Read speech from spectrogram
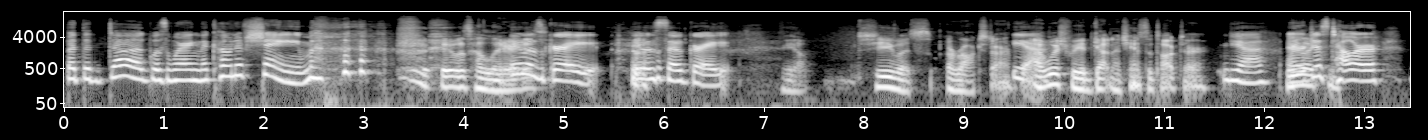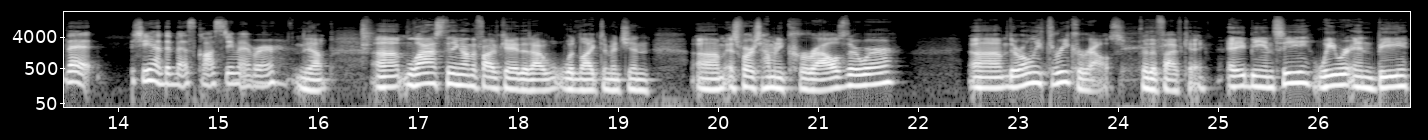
But the Dug was wearing the cone of shame. It was hilarious. it was great. It was so great. Yeah. She was a rock star. Yeah. I wish we had gotten a chance to talk to her. Yeah. We or like- just tell her that she had the best costume ever. Yeah. Um, last thing on the 5K that I would like to mention, um, as far as how many corrals there were, um, there were only three corrals for the 5K. A, B, and C. We were in B,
